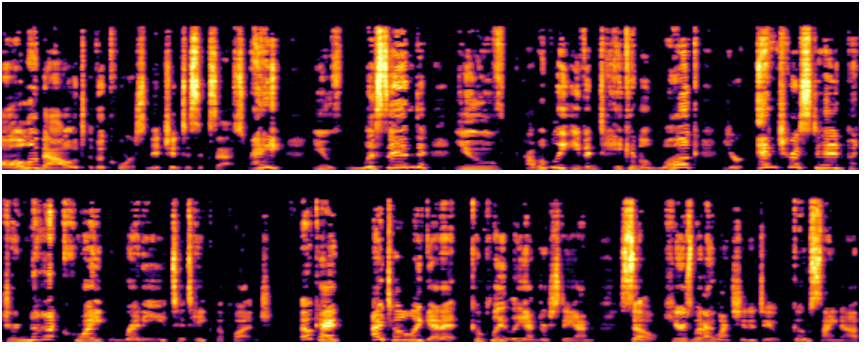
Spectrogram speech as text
all about the course Niche into Success, right? You've listened, you've probably even taken a look, you're interested, but you're not quite ready to take the plunge. Okay, I totally get it, completely understand. So here's what I want you to do go sign up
